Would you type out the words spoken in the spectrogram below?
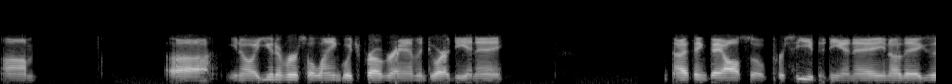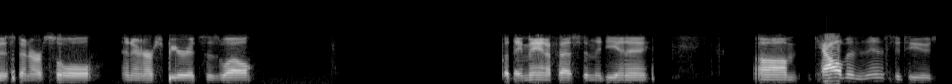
Um, uh, you know, a universal language program into our DNA. I think they also precede the DNA. You know, they exist in our soul and in our spirits as well. but they manifest in the DNA. Um, Calvin's Institutes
